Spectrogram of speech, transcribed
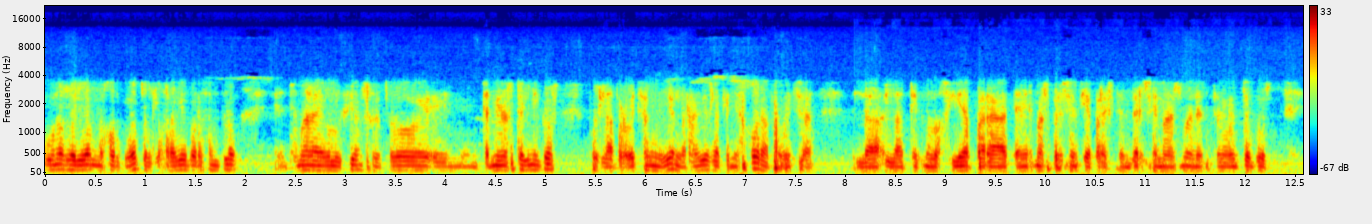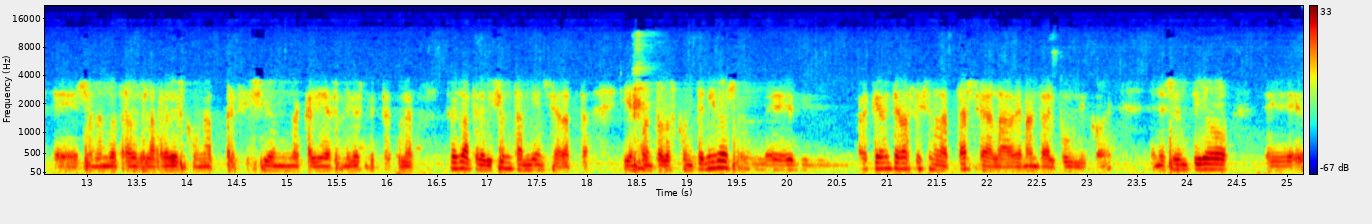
Unos lo llevan mejor que otros. La radio, por ejemplo, en tema de la evolución, sobre todo en, términos técnicos, pues la aprovecha muy bien. La radio es la que mejor aprovecha la, tecnología para tener más presencia, para extenderse más. ¿no? En este momento, pues eh, sonando a través de las redes con una precisión, una calidad de sonido espectacular. Entonces la televisión también se adapta. Y en cuanto a los contenidos, eh, prácticamente va a adaptarse a la demanda del público. ¿eh? En ese sentido, eh,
